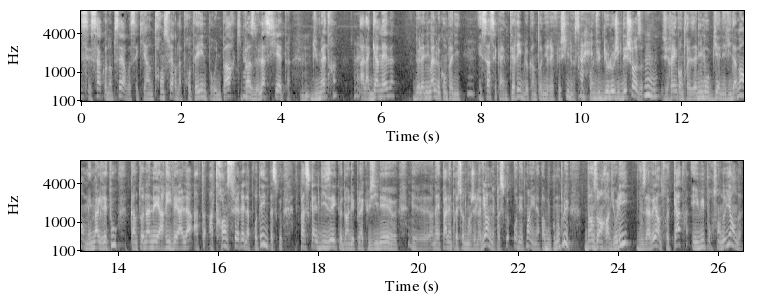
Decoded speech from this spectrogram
C'est ça qu'on observe, c'est qu'il y a un transfert de la protéine pour une part qui passe de l'assiette du maître à la gamelle de l'animal de compagnie. Et ça, c'est quand même terrible quand on y réfléchit d'un point de vue biologique des choses. Mm. J'ai rien contre les animaux, bien évidemment, mais malgré tout, quand on en est arrivé à, à, transférer de la protéine, parce que Pascal disait que dans les plats cuisinés, euh, euh, on n'avait pas l'impression de manger de la viande, mais parce que honnêtement, il n'y en a pas beaucoup non plus. Dans un ravioli, vous avez entre 4 et 8% de viande.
